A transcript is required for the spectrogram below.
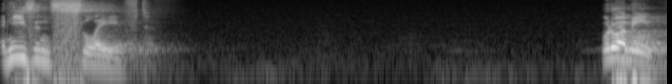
And he's enslaved. What do I mean?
